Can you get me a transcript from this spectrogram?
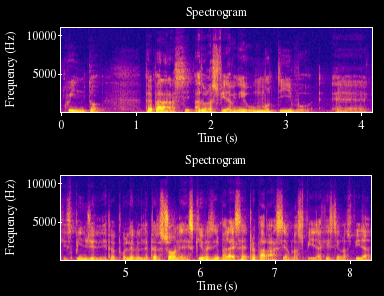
Quinto, prepararsi ad una sfida, quindi un motivo eh, che spinge le, le, persone a iscriversi in palestra è prepararsi a una sfida, che sia una sfida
